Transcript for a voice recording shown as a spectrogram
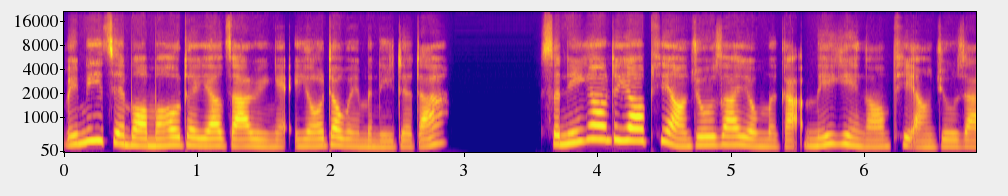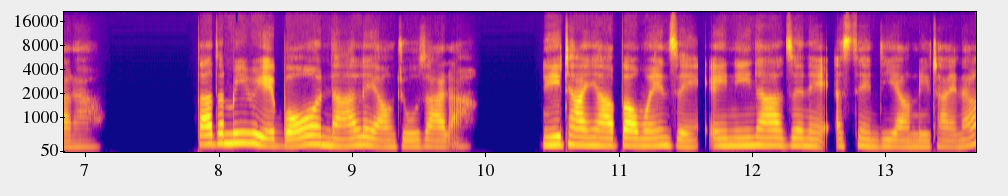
မိမိကျင်ဖော်မဟုတ်တဲ့ယောက်ျားတွေနဲ့အယောတော်ဝင်မနေတတ်တာစနီးကောင်းတယောက်ဖြစ်အောင်စူးစမ်းရုံမကမိခင်ကောင်းဖြစ်အောင်စူးစမ်းတာသားသမီးတွေအပေါ်နားလည်အောင်စူးစမ်းတာနေထိုင်ရာပတ်ဝန်းကျင်အိမ်နီးနားချင်းနဲ့အဆင်ပြေအောင်နေထိုင်တာ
